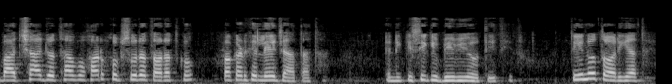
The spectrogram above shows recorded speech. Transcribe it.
بادشاہ جو تھا، وہ ہر خوبصورت عورت کو پکڑ کے لے جاتا تھا۔ یعنی کسی کی بیوی ہوتی تھی تو۔ تینوں توریا تھے۔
